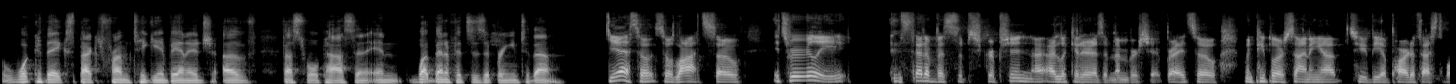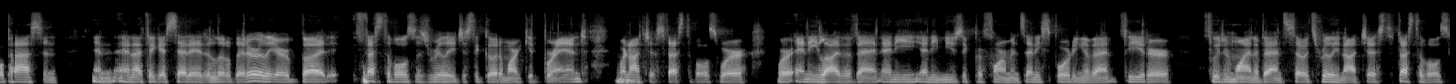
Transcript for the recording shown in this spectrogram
what could they expect from taking advantage of Festival Pass, and, and what benefits is it bringing to them? Yeah, so so lots. So it's really instead of a subscription, I, look at it as a membership, right? So when people are signing up to be a part of Festival Pass, and and and I think I said it a little bit earlier, but festivals is really just a go-to-market brand. We're mm-hmm. not just festivals. We're we're any live event, any any music performance, any sporting event, theater, food and wine events. So it's really not just festivals.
